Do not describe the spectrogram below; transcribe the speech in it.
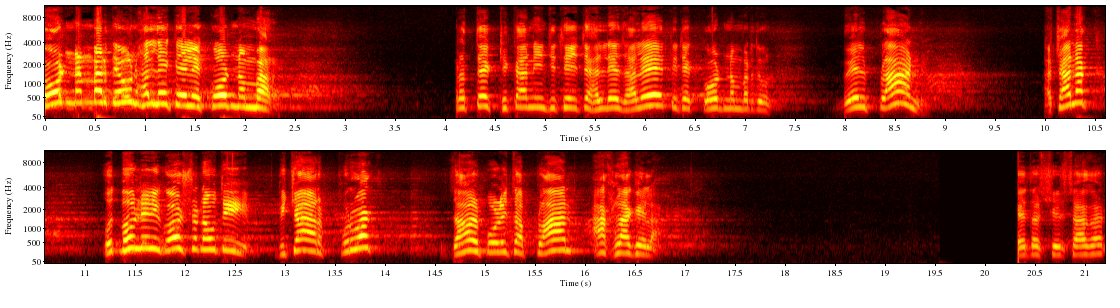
कोड नंबर देऊन हल्ले केले कोड नंबर. प्रत्येक ठिकाणी जिथे जिथे हल्ले झाले तिथे कोड नंबर देऊन. वेल प्लान अचानक उद्भवलेली गोष्ट नव्हती. विचारपूर्वक जाळपोळीचा प्लान आखला गेला. हे तर क्षीरसागर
